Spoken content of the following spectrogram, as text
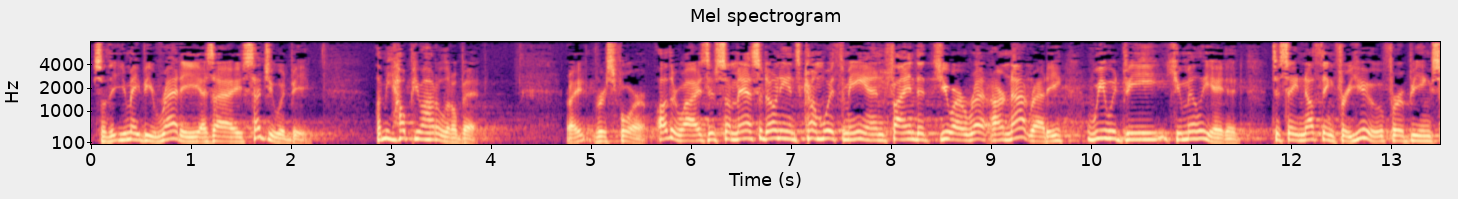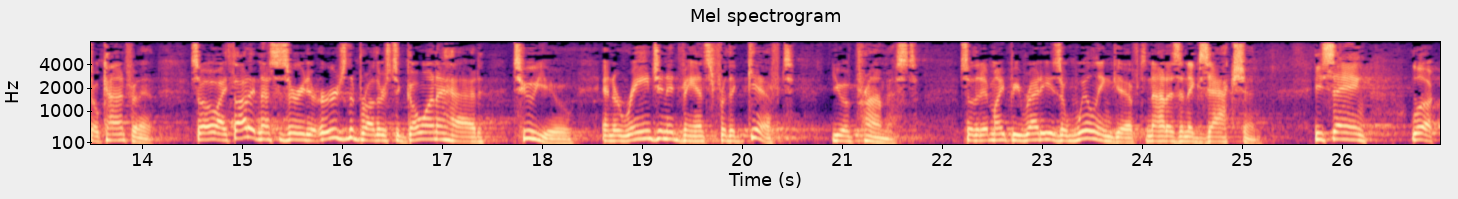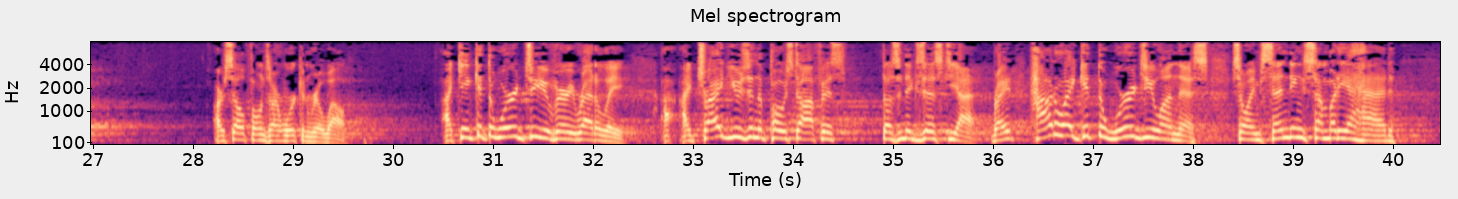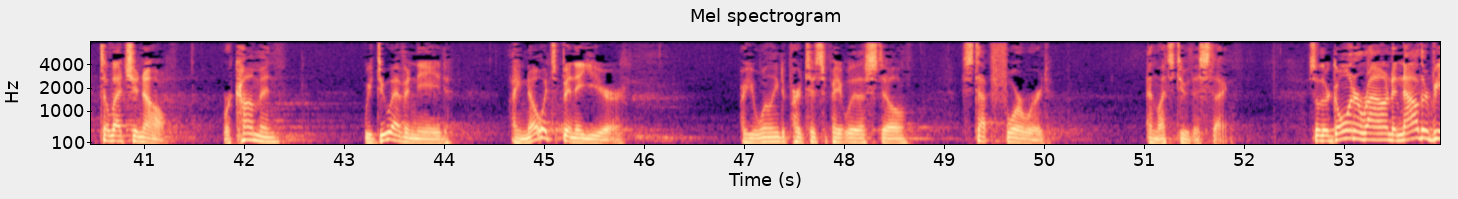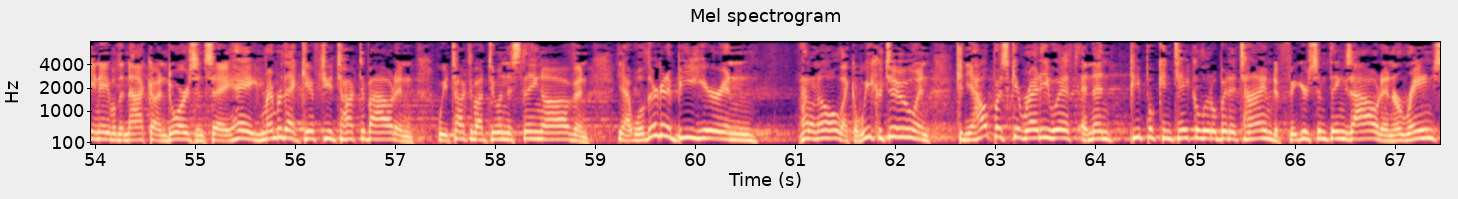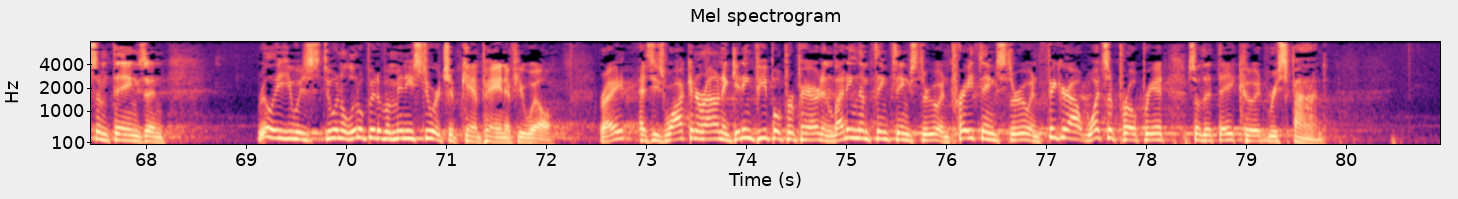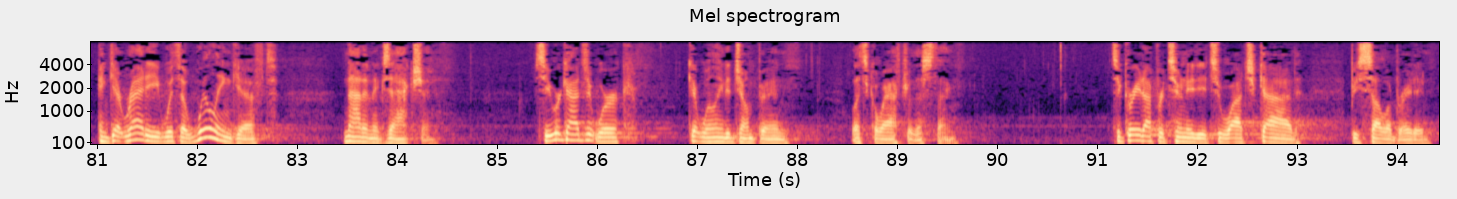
so that you may be ready as I said you would be. Let me help you out a little bit. Right? Verse 4. Otherwise, if some Macedonians come with me and find that you are, re- are not ready, we would be humiliated, to say nothing for you for being so confident. So I thought it necessary to urge the brothers to go on ahead to you and arrange in advance for the gift you have promised, so that it might be ready as a willing gift, not as an exaction. He's saying, look, our cell phones aren't working real well. I can't get the word to you very readily. I, I tried using the post office. Doesn't exist yet, right? How do I get the word to you on this? So I'm sending somebody ahead to let you know. We're coming. We do have a need. I know it's been a year. Are you willing to participate with us still? Step forward and let's do this thing. So they're going around and now they're being able to knock on doors and say, hey, remember that gift you talked about and we talked about doing this thing of and yeah, well they're going to be here in, I don't know, like a week or two and can you help us get ready with? And then people can take a little bit of time to figure some things out and arrange some things and really he was doing a little bit of a mini stewardship campaign, if you will. Right? As he's walking around and getting people prepared and letting them think things through and pray things through and figure out what's appropriate so that they could respond and get ready with a willing gift, not an exaction. See where God's at work. Get willing to jump in. Let's go after this thing. It's a great opportunity to watch God be celebrated.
